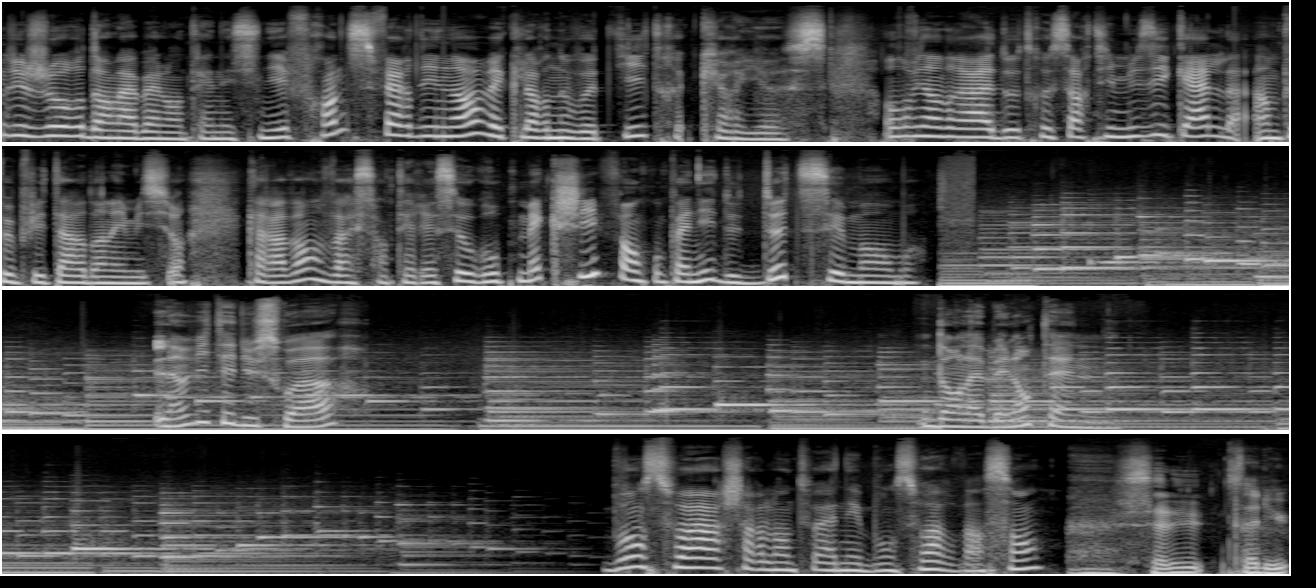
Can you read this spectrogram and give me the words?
Du jour dans la belle antenne est signé Franz Ferdinand avec leur nouveau titre Curious. On reviendra à d'autres sorties musicales un peu plus tard dans l'émission, car avant on va s'intéresser au groupe Makeshift en compagnie de deux de ses membres. L'invité du soir dans la belle antenne. Bonsoir Charles-Antoine et bonsoir Vincent. Salut. Salut.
